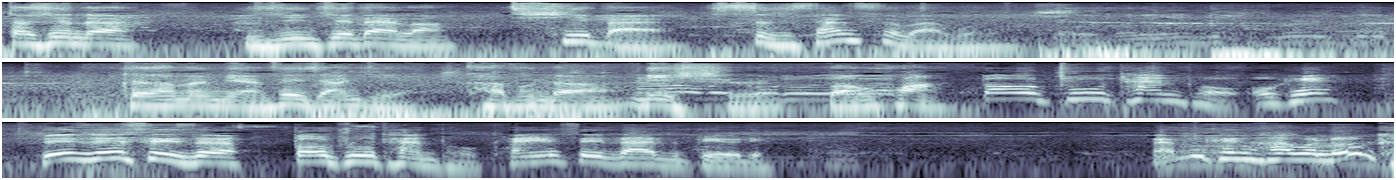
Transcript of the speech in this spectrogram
到现在已经接待了七百四十三次外国人，给他们免费讲解开封的历史文化。包珠 Temple，OK？This this is a 包珠 Temple。Can you see that building? Let me can have a look.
